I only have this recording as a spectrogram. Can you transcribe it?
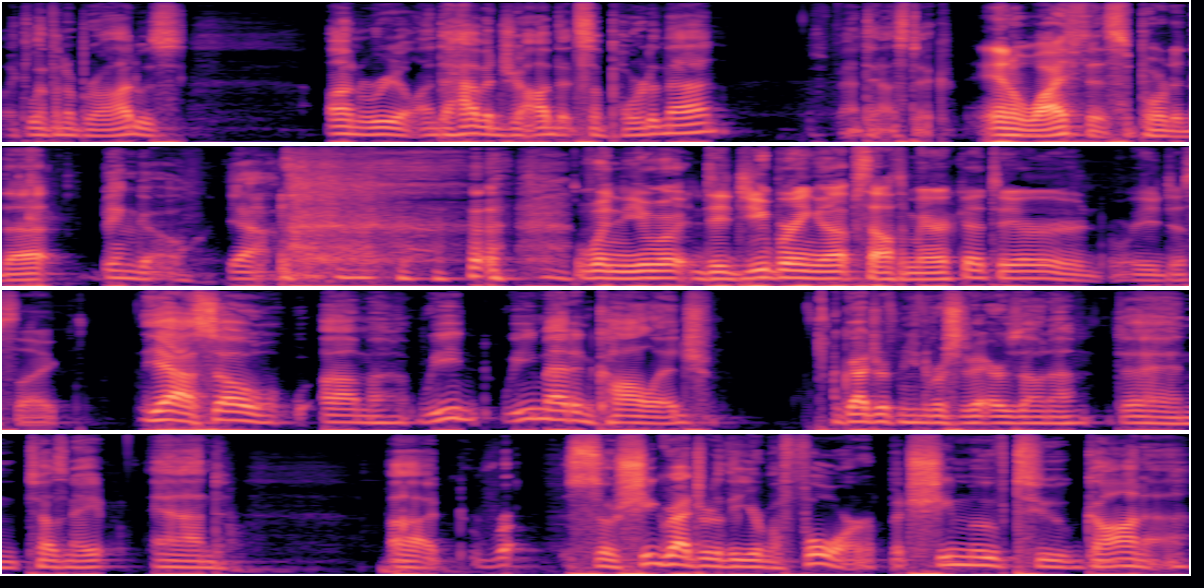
like living abroad was unreal. And to have a job that supported that was fantastic. And a wife that supported that. Bingo. Yeah. when you were, did you bring up South America to her, or were you just like, Yeah, so um, we we met in college. I graduated from University of Arizona in 2008, and uh, so she graduated the year before, but she moved to Ghana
